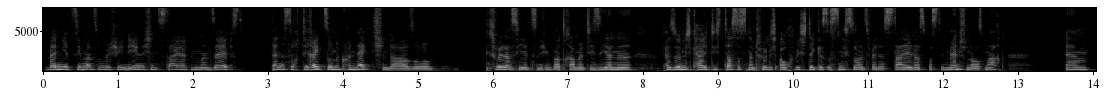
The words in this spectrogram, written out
wenn jetzt jemand zum Beispiel einen ähnlichen Style hat wie man selbst, dann ist auch direkt so eine Connection da. So, ich will das hier jetzt nicht überdramatisieren. Ne? Persönlichkeit, dies, das ist natürlich auch wichtig. Es ist nicht so, als wäre der Style das, was den Menschen ausmacht. Ähm,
